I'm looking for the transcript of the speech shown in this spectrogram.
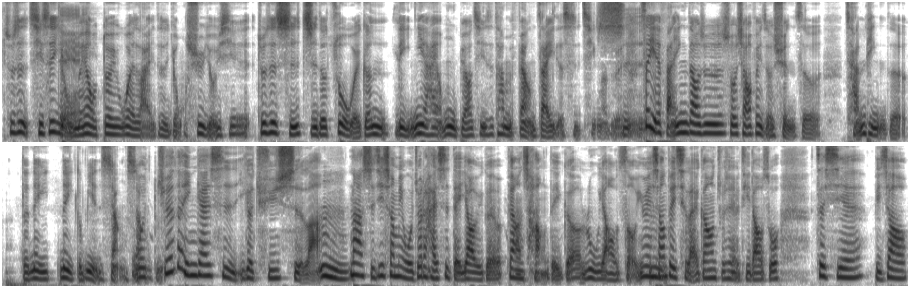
就是其实有对。没有对未来的永续有一些就是实质的作为跟理念还有目标，其实是他们非常在意的事情了，对不对？是。这也反映到就是说消费者选择产品的的那一那个面向上，我觉得应该是一个趋势啦。嗯。那实际上面，我觉得还是得要有一个非常长的一个路要走，因为相对起来，刚刚主持人有提到说，这些比较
